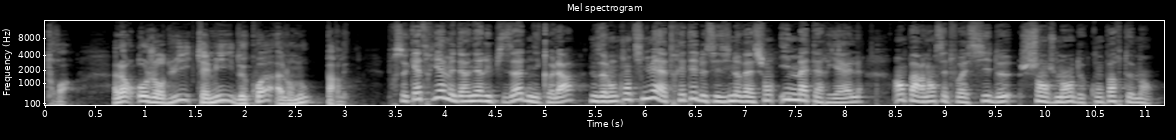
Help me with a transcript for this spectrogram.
3. Alors aujourd'hui, Camille, de quoi allons-nous parler? Pour ce quatrième et dernier épisode, Nicolas, nous allons continuer à traiter de ces innovations immatérielles en parlant cette fois-ci de changement de comportement.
